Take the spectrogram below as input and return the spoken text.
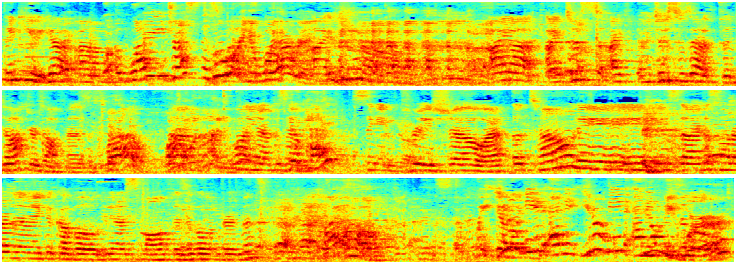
Thank you. Yeah. Um, Why are you dressed this Who way? are you wearing? I, I, uh, I just, I, I just was at the doctor's office. Wow. What's going on? Well, you know, because I'm okay? singing pre-show at the Tonys, so I just wanted to make a couple, you know, small physical improvements. Oh, Wait, you don't need any. You don't need any You don't need work.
